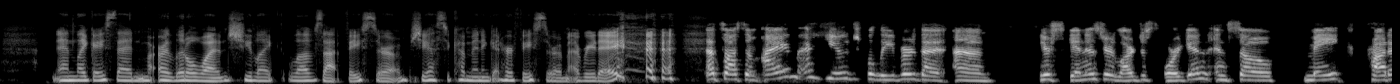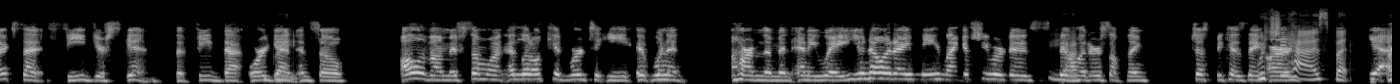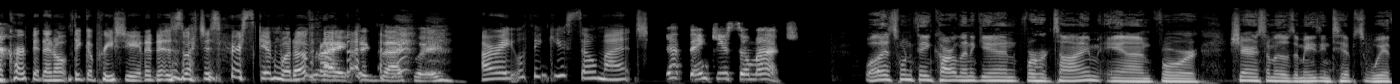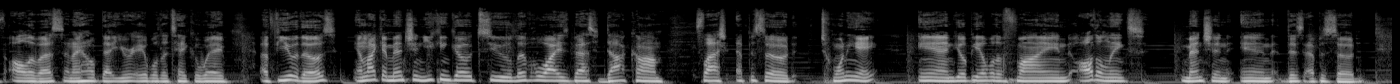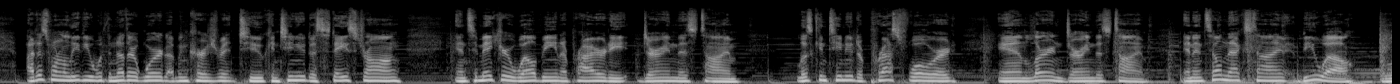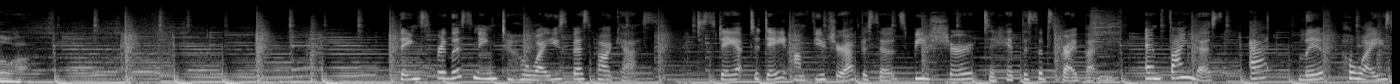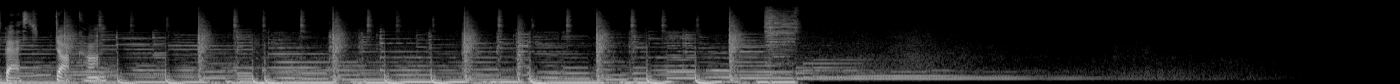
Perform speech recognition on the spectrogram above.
And like I said, our little one, she like loves that face serum. She has to come in and get her face serum every day. That's awesome. I am a huge believer that um, your skin is your largest organ. And so make products that feed your skin, that feed that organ. Right. And so all of them, if someone, a little kid were to eat, it wouldn't harm them in any way. You know what I mean? Like if she were to spill Yeah. it or something, just because they Which are. she has, but yeah. a carpet I don't think appreciated it as much as her skin would have. right. Exactly. All right. Well, thank you so much. Yeah. Thank you so much. Well, I just want to thank Carolyn again for her time and for sharing some of those amazing tips with all of us. And I hope that you're able to take away a few of those. And like I mentioned, you can go to livehawaiisbest.com slash episode 28 and you'll be able to find all the links mentioned in this episode. I just want to leave you with another word of encouragement to continue to stay strong and to make your well being a priority during this time. Let's continue to press forward and learn during this time. And until next time, be well. Aloha. Thanks for listening to Hawaii's Best Podcast. To stay up to date on future episodes, be sure to hit the subscribe button and find us at livehawaiisbest.com.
